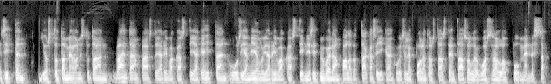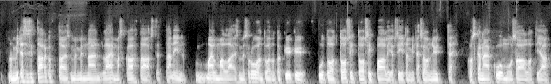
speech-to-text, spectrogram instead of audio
Ja sitten jos tota, me onnistutaan vähentämään päästöjä rivakasti ja kehittämään uusia nieluja rivakasti, niin sitten me voidaan palata takaisin ikään kuin sille puolentoista asteen tasolle vuosisadan loppuun mennessä. No mitä se sitten tarkoittaa, jos me mennään lähemmäs kahta astetta, niin maailmalla esimerkiksi ruoantuotantokyky putoaa tosi tosi paljon siitä, mitä se on nyt, koska nämä kuumuusaallot ja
